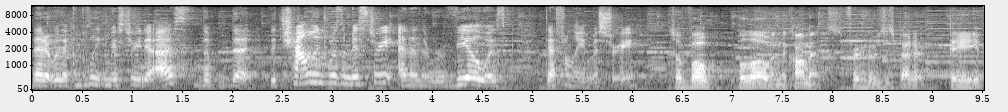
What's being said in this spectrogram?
that it was a complete mystery to us. The, the, the challenge was a mystery and then the reveal was definitely a mystery. So vote below in the comments for whose is better, Dave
